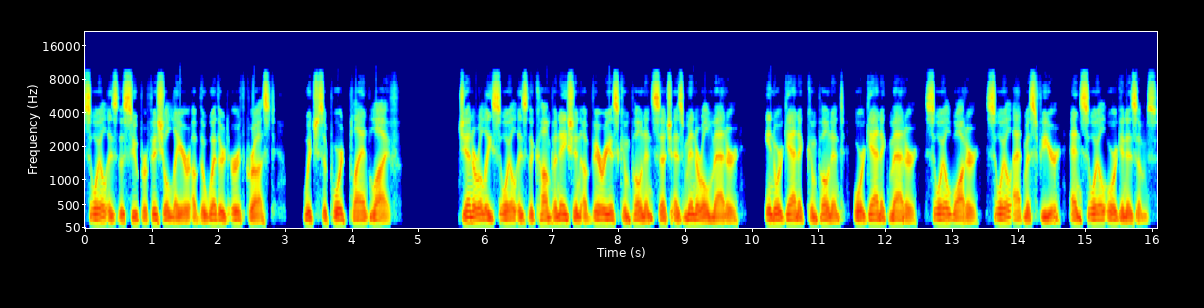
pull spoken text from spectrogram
Soil is the superficial layer of the weathered earth crust, which support plant life. Generally soil is the combination of various components such as mineral matter, inorganic component, organic matter, soil water, soil atmosphere, and soil organisms.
